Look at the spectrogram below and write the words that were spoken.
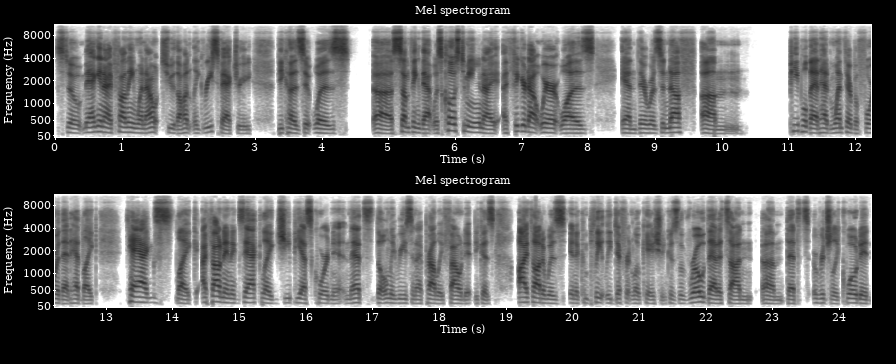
so Maggie and I finally went out to the Huntley Grease Factory because it was uh, something that was close to me, and I, I figured out where it was, and there was enough um, people that had went there before that had like tags like i found an exact like gps coordinate and that's the only reason i probably found it because i thought it was in a completely different location because the road that it's on um, that's originally quoted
